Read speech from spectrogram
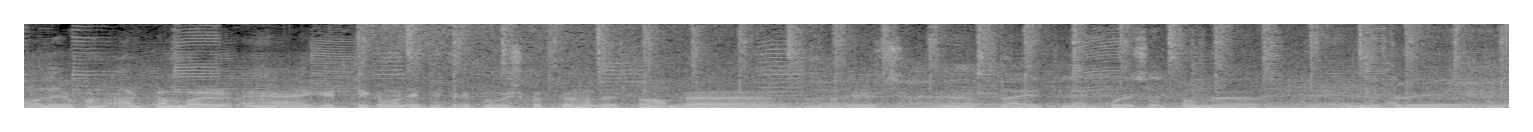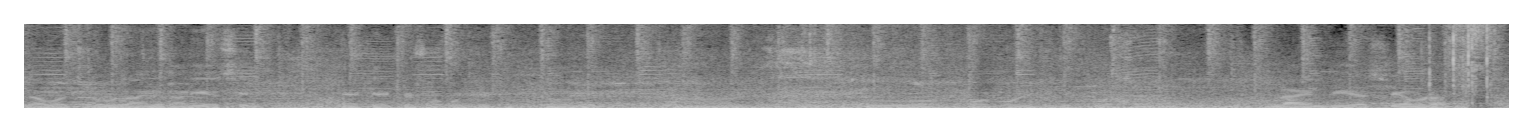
আমাদের এখন আট নম্বর গেট থেকে আমাদের ভেতরে প্রবেশ করতে হবে। তো আমরা আমাদের ফ্লাইট ল্যান্ড করেছে। তো আমরা ভেতরে যাওয়ার জন্য লাইনে দাঁড়িয়ে আছি। একে একে সকলকে ঢুকতে হবে। তো পরপর এটা দেখতে পাচ্ছেন, লাইন দিয়ে আছি আমরা। তো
